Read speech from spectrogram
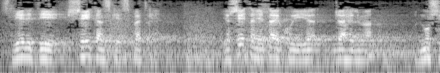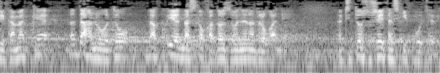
slijediti šeitanske spletke. Jer šeitan je taj koji je džahilima mušrika Mekke nadahnuo to da jedna stoka dozvoljena druga nije znači to su šeitanski putevi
